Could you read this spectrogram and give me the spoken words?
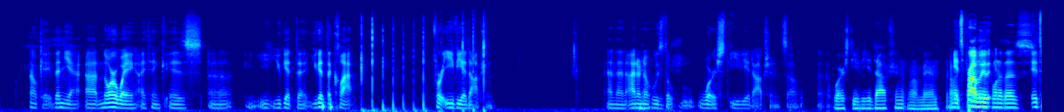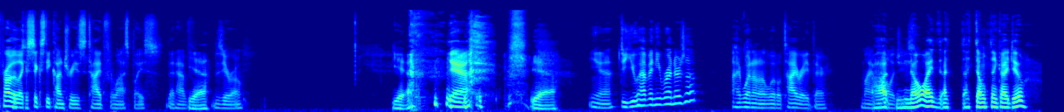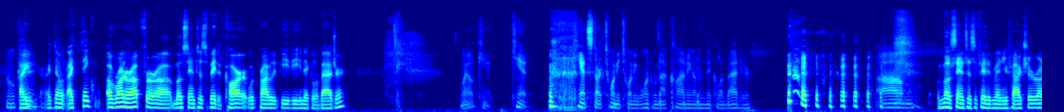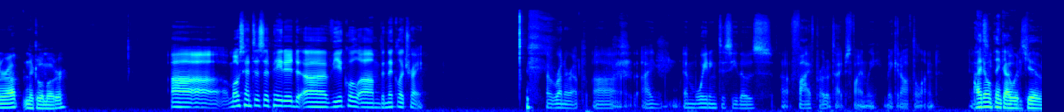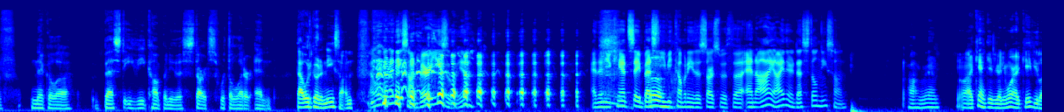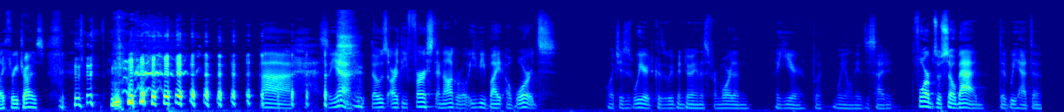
Okay, then yeah, uh, Norway I think is uh, you, you get the you get the clap for EV adoption, and then I don't know who's the worst EV adoption. So uh, Worst EV adoption? Oh man, No, It's probably- just one of those. it's probably like just- sixty countries tied for last place that have yeah, zero. yeah, Yeah, yeah. yeah. Do you have any runners up? I went on a little tirade there. My Uh, apologies. no, I, I, I don't think I do. Okay. I, I don't. I think a runner-up for uh, most anticipated car would probably be the Nikola Badger. Well, can't can't can't start 2021 without clowning on the Nikola Badger. Um, most anticipated manufacturer runner-up, Nikola Motor. uh, most anticipated uh vehicle, um, the Nikola Tre. A runner-up. Uh, I am waiting to see those uh, five prototypes finally make it off the line. I don't think I would give Nikola best EV company that starts with the letter N. That would go to Nissan. That would go to Nissan very easily, yeah. And then you can't say best. EV company that starts with uh, NI either. That's still Nissan. oh man, well, I can't give you any more. I gave you like three tries. Ah, so yeah, those are the first inaugural EV Byte Awards, which is weird because we've been doing this for more than a year, but we only decided Forbes was so bad that we had to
